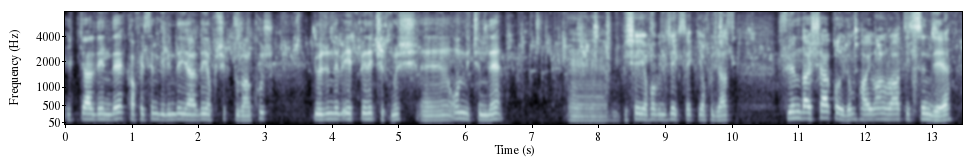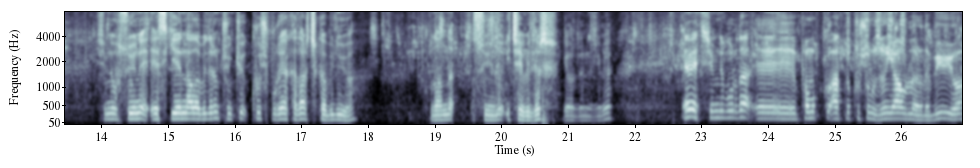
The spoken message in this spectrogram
İlk geldiğinde kafesin dibinde yerde yapışık duran kuş gözünde bir etbeni çıkmış. Ee, onun içinde e, bir şey yapabileceksek yapacağız. Suyunu da aşağı koydum hayvan rahat içsin diye. Şimdi bu suyunu eski yerine alabilirim çünkü kuş buraya kadar çıkabiliyor. Buradan da suyunu içebilir gördüğünüz gibi. Evet şimdi burada e, pamuk atlı kuşumuzun yavruları da büyüyor.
